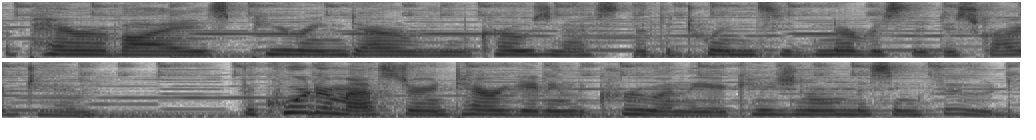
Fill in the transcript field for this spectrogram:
A pair of eyes peering down from the crow's nest that the twins had nervously described to him. The quartermaster interrogating the crew on the occasional missing food.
